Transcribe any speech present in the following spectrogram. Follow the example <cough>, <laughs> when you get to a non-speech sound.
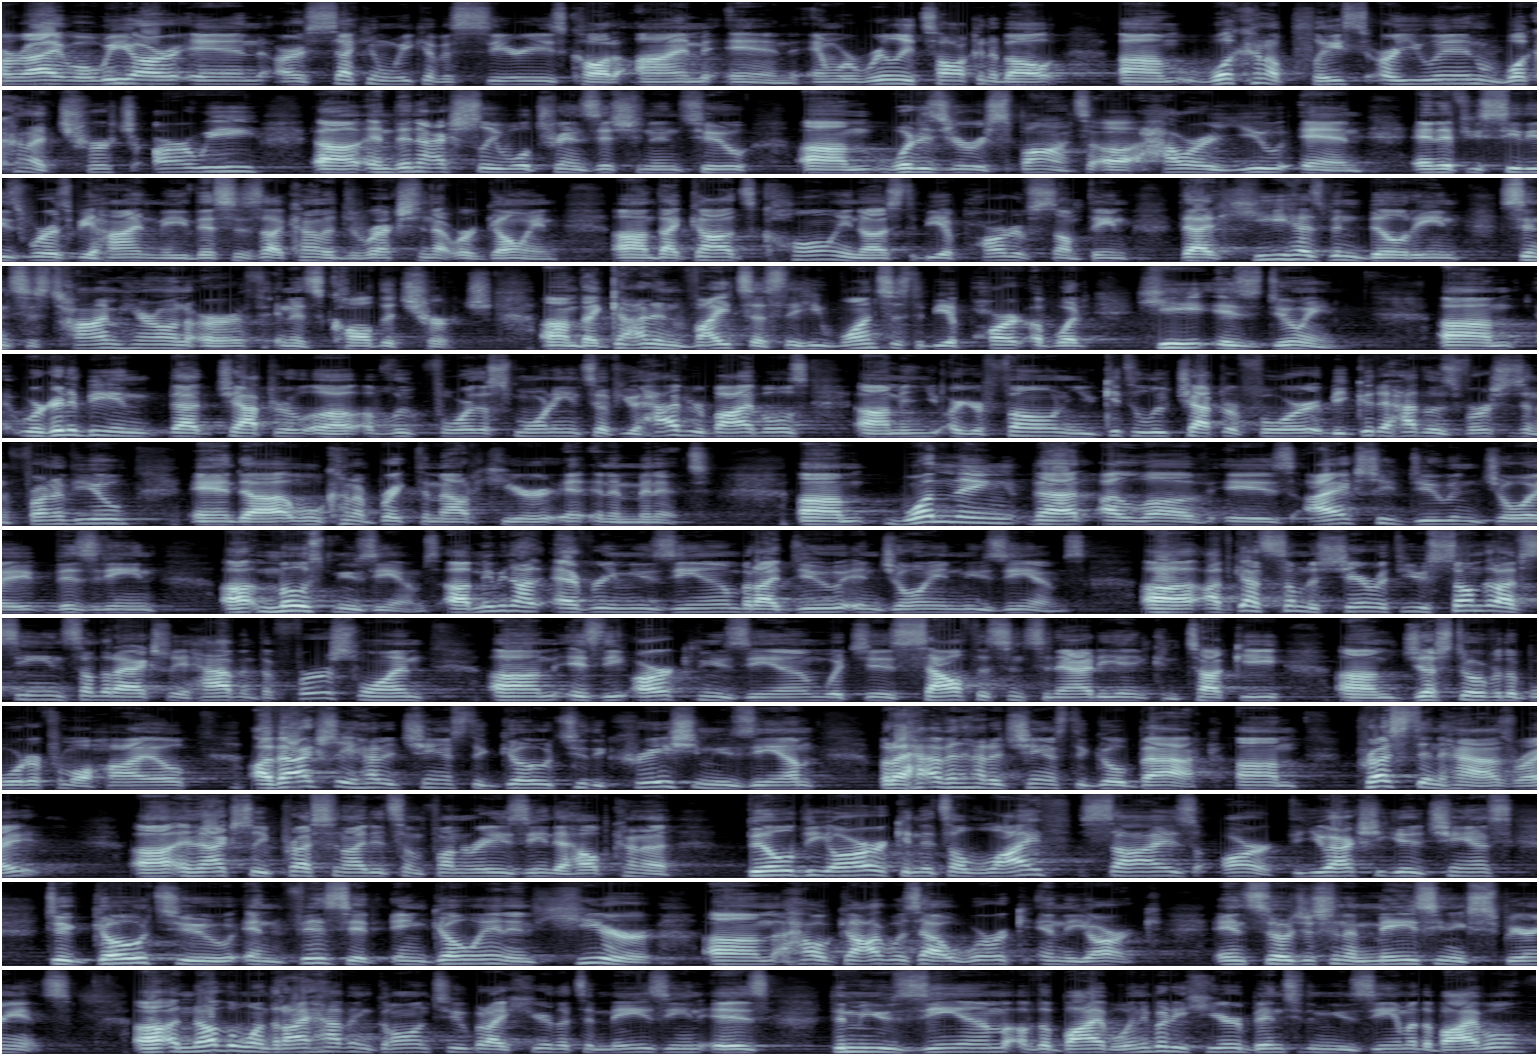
All right, well, we are in our second week of a series called I'm In, and we're really talking about um, what kind of place are you in? What kind of church are we? Uh, and then actually we'll transition into um, what is your response? Uh, how are you in? And if you see these words behind me, this is uh, kind of the direction that we're going. Um, that God's calling us to be a part of something that He has been building since His time here on earth, and it's called the church. Um, that God invites us, that He wants us to be a part of what He is doing. Um, we're going to be in that chapter uh, of Luke 4 this morning. So if you have your Bibles um, and you, or your phone and you get to Luke chapter 4, it'd be good to have those verses in front of you. And uh, we'll kind of break them out here in, in a minute. Um, one thing that I love is I actually do enjoy visiting uh, most museums. Uh, maybe not every museum, but I do enjoy in museums. Uh, I've got some to share with you, some that I've seen, some that I actually haven't. The first one um, is the Ark Museum, which is south of Cincinnati in Kentucky, um, just over the border from Ohio. I've actually had a chance to go to the Creation Museum, but I haven't had a chance to go back. Um, Preston has, right? Uh, and actually, Preston and I did some fundraising to help kind of build the ark, and it's a life size ark that you actually get a chance to go to and visit and go in and hear um, how God was at work in the ark. And so, just an amazing experience. Uh, another one that I haven't gone to, but I hear that's amazing, is the Museum of the Bible. Anybody here been to the Museum of the Bible?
